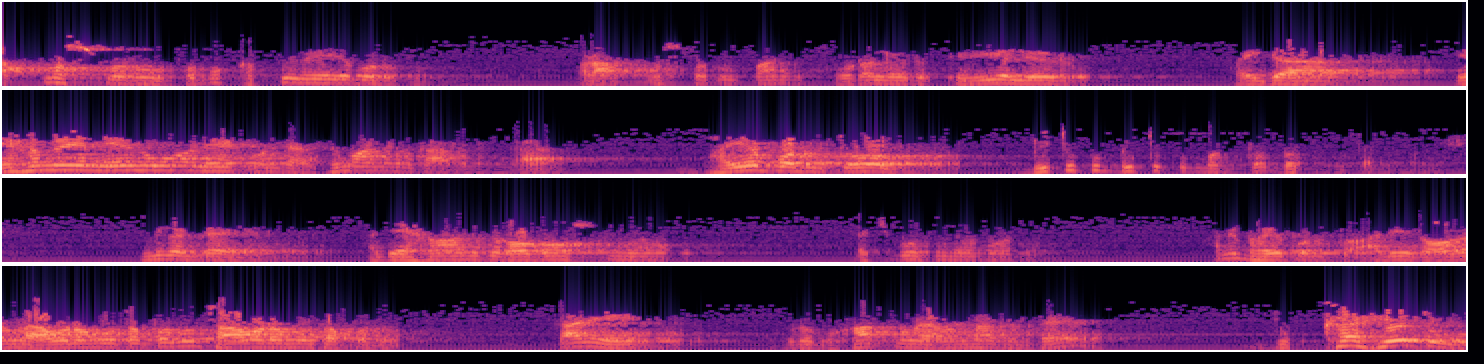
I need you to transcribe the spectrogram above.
ఆత్మస్వరూపము కప్పివేయబడుతుంది వాడు ఆత్మస్వరూపాన్ని చూడలేడు తెలియలేడు. పైగా దేహమే నేను అనేటువంటి అభిమానం కారణంగా భయపడుతూ బితుకు బితుకుమంటూ బతుకుతాడు మనిషి ఎందుకంటే ఆ దేహానికి రోగం వస్తుందేమో చచ్చిపోతుందేమో అది. అని భయపడుతూ అది రోగం రావడము తప్పదు చావడము తప్పదు. కానీ ఇప్పుడు మహాత్ములు ఏమన్నారంటే దుఃఖహేతువు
